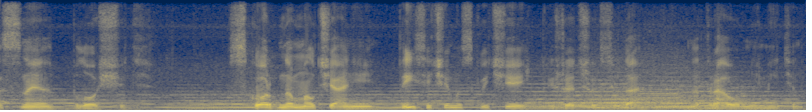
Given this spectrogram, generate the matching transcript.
Красная площадь. В скорбном молчании тысячи москвичей, пришедших сюда на траурный митинг.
